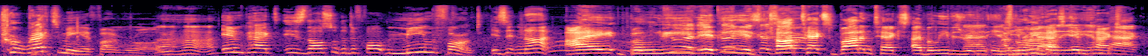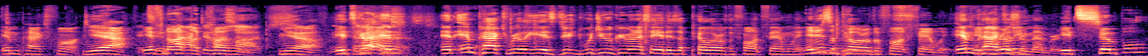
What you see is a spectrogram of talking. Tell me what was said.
Correct me if I'm wrong. Uh huh. Impact is also the default meme font, is it not? I believe Could, it it is. Top you're- text, bottom text, I believe is written in I believe impact. that's impact impact. impact font. Yeah. It's If not, a impacted our cousin. lives. Yeah. It's got and Yes. And impact really is. Do, would you agree when I say it is a pillar of the font family? It is a pillar of the font family. It Impact is remembered. It's simple.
